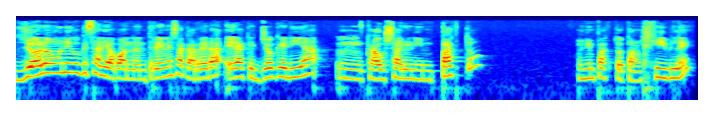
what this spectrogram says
Yo lo único que sabía cuando entré en esa carrera era que yo quería mm, causar un impacto, un impacto tangible,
